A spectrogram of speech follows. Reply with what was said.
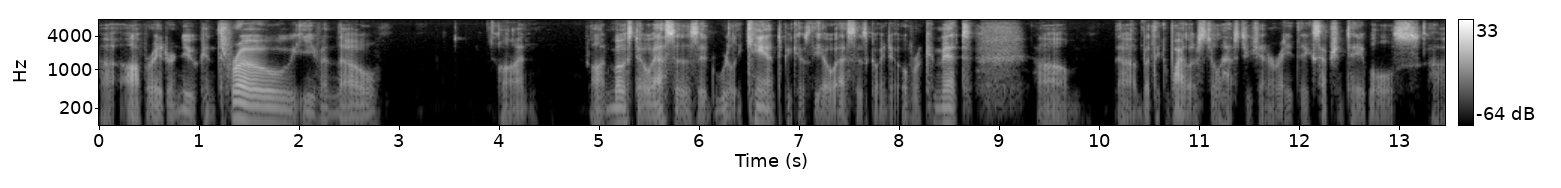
operator new can throw, even though on on most OSs, it really can't because the OS is going to overcommit. Um, uh, but the compiler still has to generate the exception tables uh,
